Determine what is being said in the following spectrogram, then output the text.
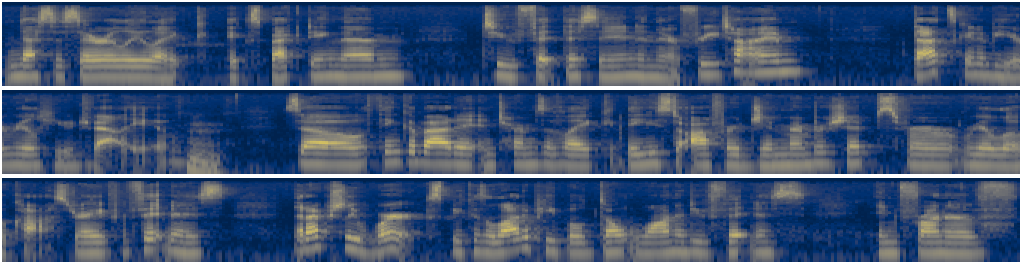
necessarily like expecting them to fit this in in their free time that's going to be a real huge value so think about it in terms of like they used to offer gym memberships for real low cost right for fitness that actually works because a lot of people don't want to do fitness in front of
